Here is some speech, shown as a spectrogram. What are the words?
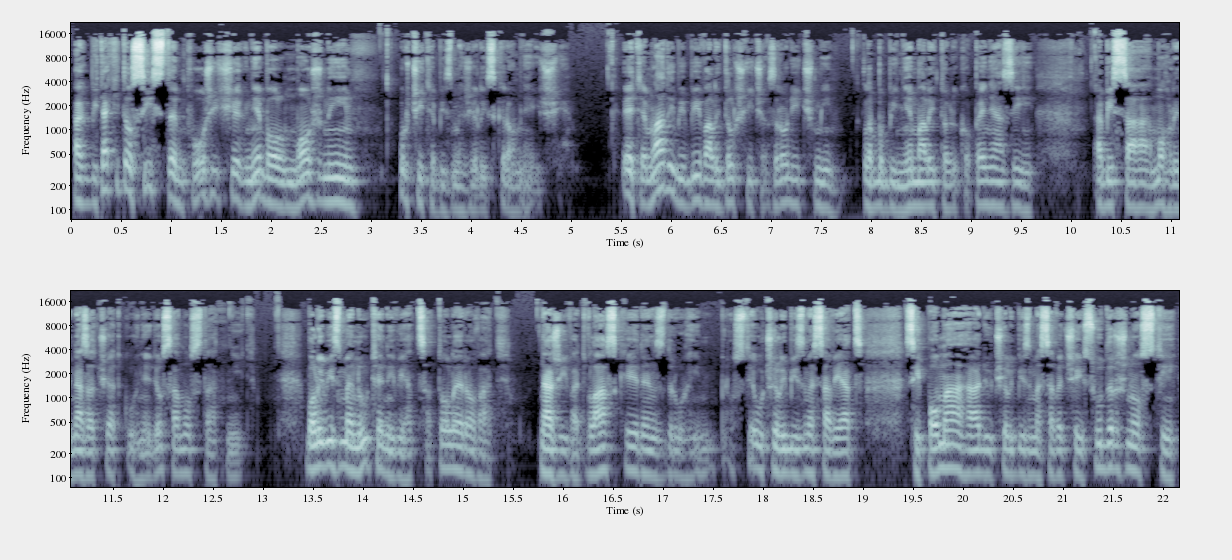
Ak by takýto systém pôžičiek nebol možný, určite by sme žili skromnejšie. Viete, mladí by bývali dlhší čas rodičmi, lebo by nemali toľko peňazí, aby sa mohli na začiatku hneď osamostatniť. Boli by sme nútení viac sa tolerovať, nažívať v láske jeden s druhým. Proste učili by sme sa viac si pomáhať, učili by sme sa väčšej súdržnosti.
